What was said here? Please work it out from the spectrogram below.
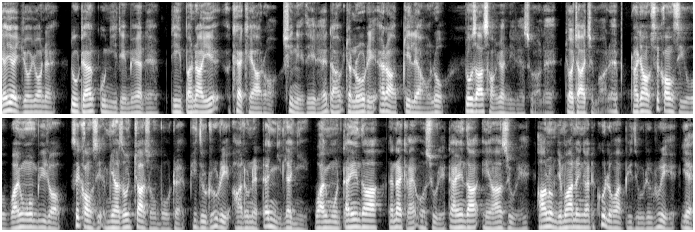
ရရရောရောနဲ့ လူတန်းကူညီနေမြဲတယ်ဒီဘဏ္ဍာရေးအခက်ခဲကတော့ရှိနေသေးတယ်ဒါကျွန်တော်တို့တွေအဲ့ဒါပြည်လည်အောင်လို့ စ조사ဆောင်ရွက်နေတယ်ဆိုတော့လည်းကြောကြားချင်ပါတယ်။ဒါကြောင့်စစ်ကောင်စီကိုဝိုင်းဝန်းပြီးတော့စစ်ကောင်စီအများဆုံးကြဆုံဖို့အတွက်ပြည်သူတို့တွေအားလုံးနဲ့တက်ညီလက်ညီဝိုင်းဝန်းတိုင်းသားလက်နက်ကိုင်အုပ်စုတွေတိုင်းသားအင်အားစုတွေအားလုံးမြန်မာနိုင်ငံတစ်ခုလုံးကပြည်သူလူထုတွေရဲ့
